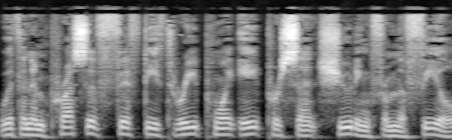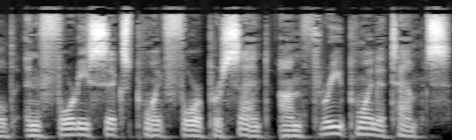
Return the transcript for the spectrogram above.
with an impressive 53.8% shooting from the field and 46.4% on three-point attempts.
